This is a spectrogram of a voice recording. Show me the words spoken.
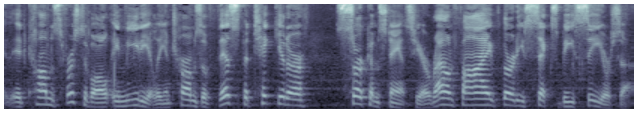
it comes first of all immediately in terms of this particular circumstance here, around 536 BC or so.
